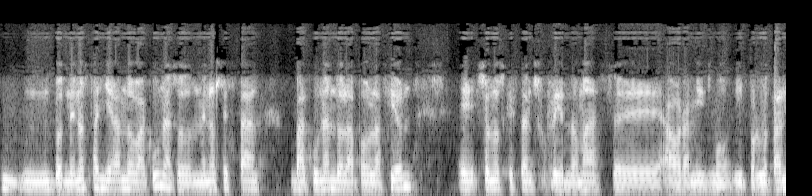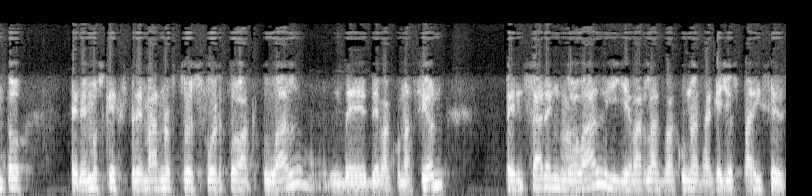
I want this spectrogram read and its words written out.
mm, donde no están llegando vacunas o donde no se están vacunando la población, eh, son los que están sufriendo más ahora mismo y por lo tanto tenemos que extremar nuestro esfuerzo actual de vacunación pensar en global y llevar las vacunas a aquellos países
